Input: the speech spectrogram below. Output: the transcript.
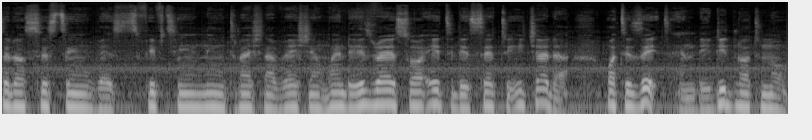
16, verse 15, New International Version. When the Israelites saw it, they said to each other, What is it? And they did not know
